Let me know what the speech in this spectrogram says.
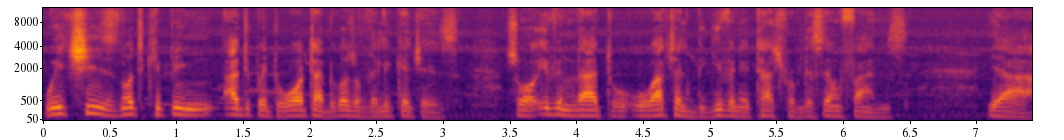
which is not keeping adequate water because of the leakages. So even that will actually be given a touch from the same funds. Yeah,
